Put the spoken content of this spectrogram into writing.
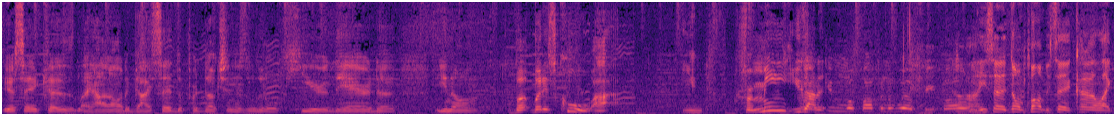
You say because like how all the guys said, the production is a little here, there, the you know, but but it's cool. I you for me, you gotta. Give him a bump in the whip, people. Uh, he said it don't bump. He said it kind of like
